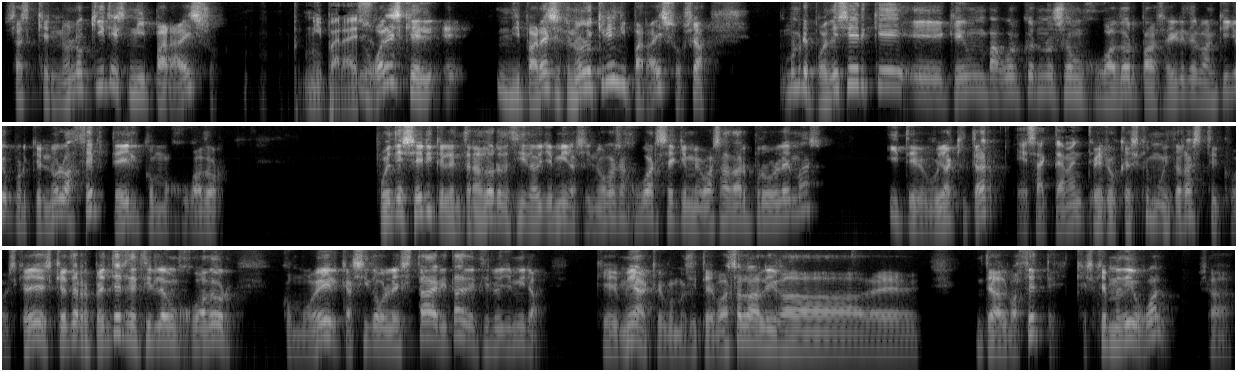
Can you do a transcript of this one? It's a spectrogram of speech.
O sea, es que no lo quieres ni para eso. Ni para eso. Igual es que eh, ni para eso, que no lo quiere ni para eso. O sea, hombre, puede ser que, eh, que un Walker no sea un jugador para salir del banquillo porque no lo acepte él como jugador. Puede ser y que el entrenador decida, oye, mira, si no vas a jugar, sé que me vas a dar problemas y te voy a quitar. Exactamente. Pero que es que muy drástico. Es que, es que de repente es decirle a un jugador como él, que ha sido All-Star y tal, decirle, oye, mira, que mira, que como si te vas a la liga de, de Albacete, que es que me da igual. O sea,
